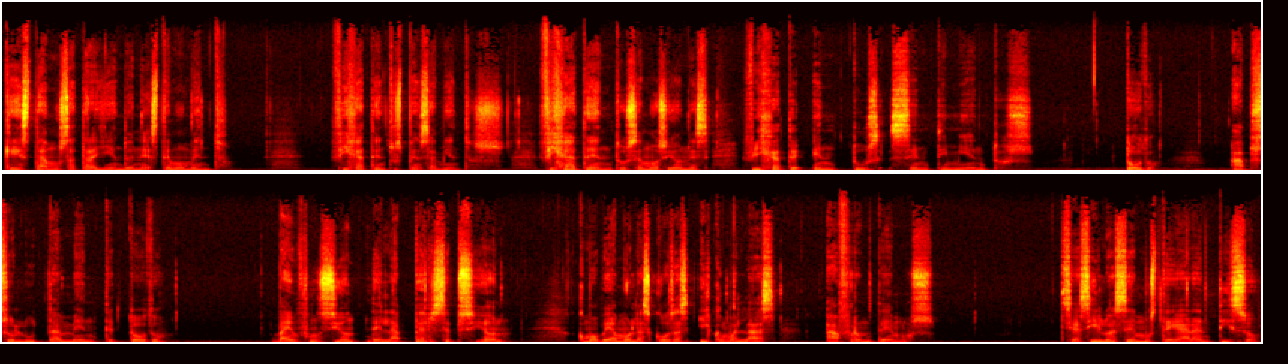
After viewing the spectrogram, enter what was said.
¿Qué estamos atrayendo en este momento? Fíjate en tus pensamientos, fíjate en tus emociones, fíjate en tus sentimientos. Todo, absolutamente todo, va en función de la percepción como veamos las cosas y como las afrontemos. Si así lo hacemos, te garantizo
